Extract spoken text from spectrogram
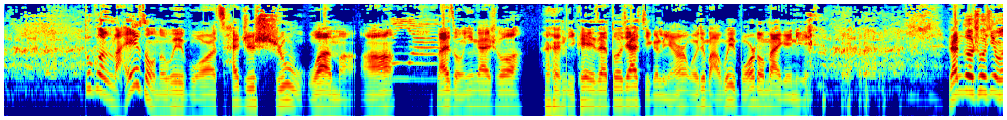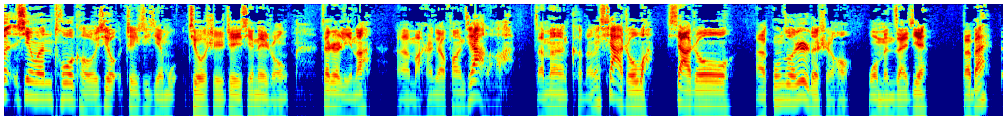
不过来总的微博才值十五万嘛啊！来总应该说。你可以再多加几个零，我就把微博都卖给你。然哥说新闻，新闻脱口秀，这期节目就是这些内容。在这里呢，呃，马上就要放假了啊，咱们可能下周吧，下周呃工作日的时候我们再见，拜拜。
